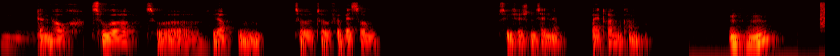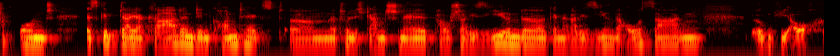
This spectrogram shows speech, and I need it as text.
Mhm. Dann auch zur, zur, ja, zur, zur Verbesserung psychischen Sinne beitragen kann. Mhm. Und es gibt da ja gerade in dem Kontext ähm, natürlich ganz schnell pauschalisierende, generalisierende Aussagen, irgendwie auch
